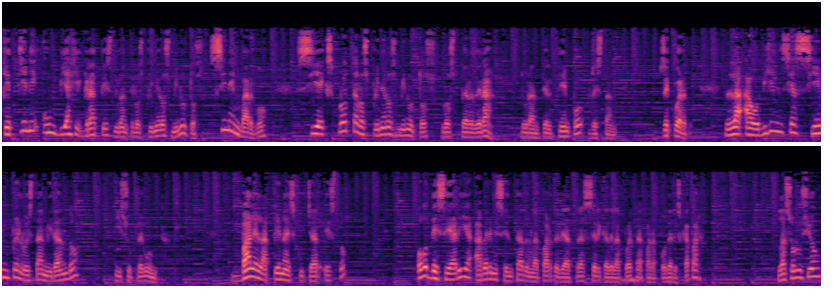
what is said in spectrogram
que tiene un viaje gratis durante los primeros minutos. Sin embargo, si explota los primeros minutos, los perderá durante el tiempo restante. Recuerde, la audiencia siempre lo está mirando y su pregunta, ¿vale la pena escuchar esto? ¿O desearía haberme sentado en la parte de atrás cerca de la puerta para poder escapar? La solución,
